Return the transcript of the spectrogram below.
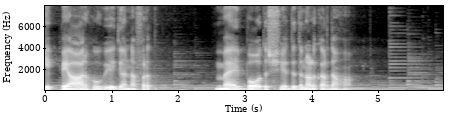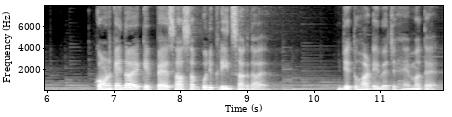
ਕਿ ਪਿਆਰ ਹੋਵੇ ਜਾਂ ਨਫ਼ਰਤ, ਮੈਂ ਬਹੁਤ ਸ਼ਿੱਦਤ ਨਾਲ ਕਰਦਾ ਹਾਂ। ਕੌਣ ਕਹਿੰਦਾ ਹੈ ਕਿ ਪੈਸਾ ਸਭ ਕੁਝ ਖਰੀਦ ਸਕਦਾ ਹੈ? ਜੇ ਤੁਹਾਡੇ ਵਿੱਚ ਹਿੰਮਤ ਹੈ,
